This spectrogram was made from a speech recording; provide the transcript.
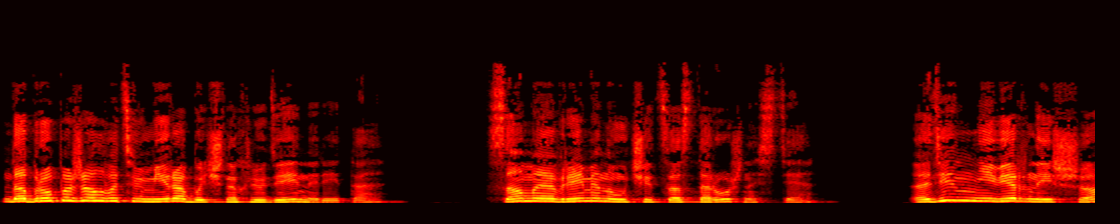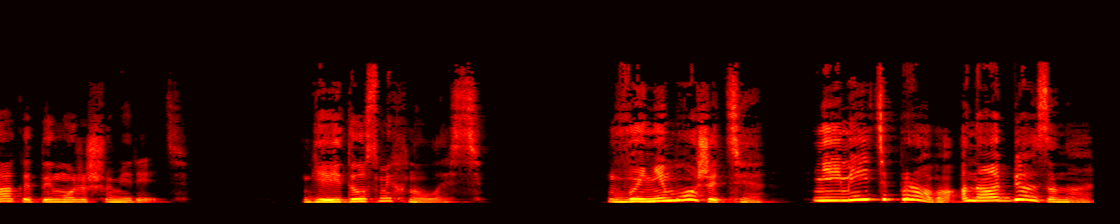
добро пожаловать в мир обычных людей, Нерита. Самое время научиться осторожности. Один неверный шаг, и ты можешь умереть. Гейта усмехнулась. «Вы не можете! Не имеете права! Она обязана!»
